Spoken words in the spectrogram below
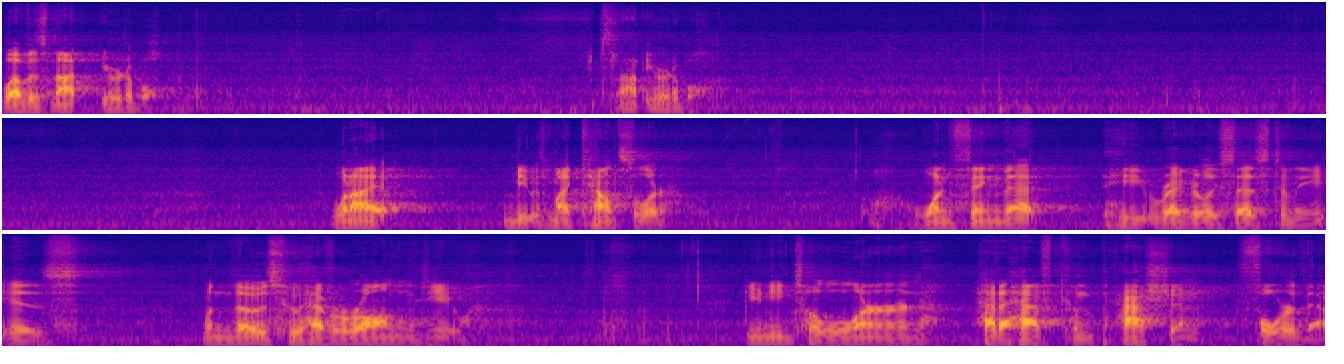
Love is not irritable. It's not irritable. When I meet with my counselor, one thing that he regularly says to me is, when those who have wronged you, you need to learn how to have compassion for them.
